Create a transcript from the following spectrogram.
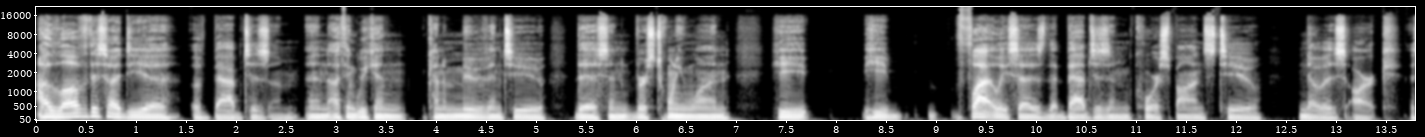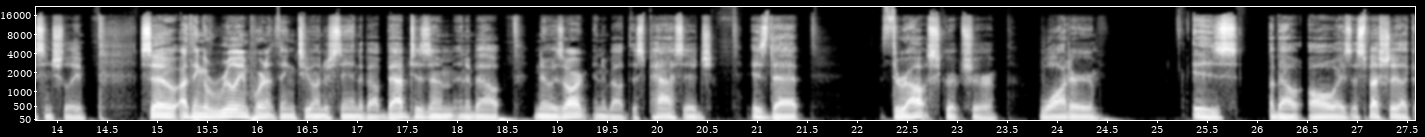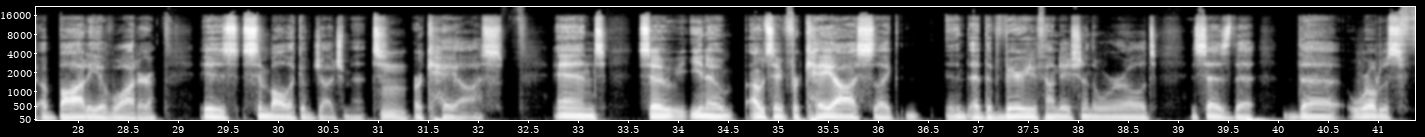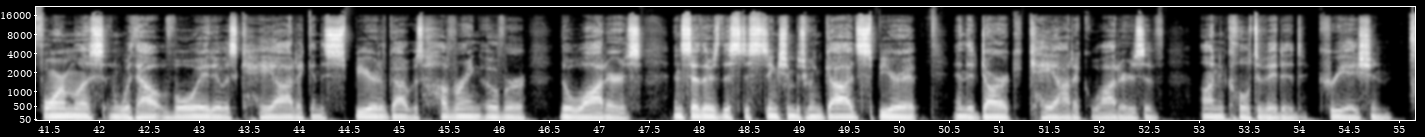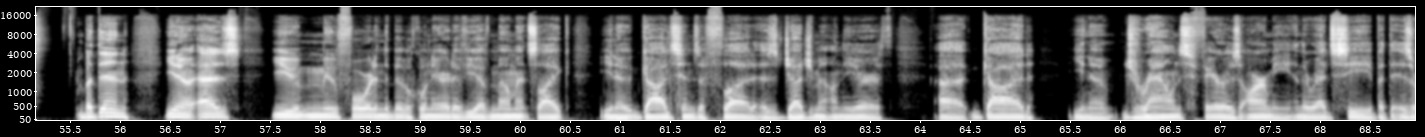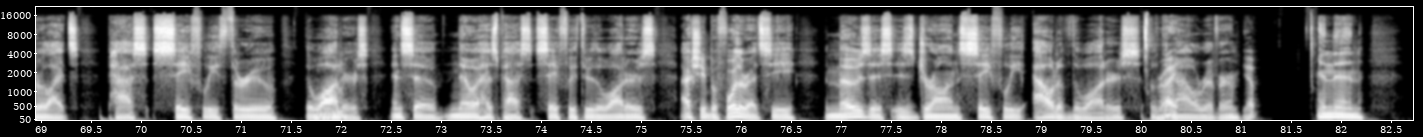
I love this idea of baptism. And I think we can kind of move into this in verse 21. He he flatly says that baptism corresponds to Noah's ark, essentially. So I think a really important thing to understand about baptism and about Noah's ark and about this passage is that throughout scripture, water is about always, especially like a body of water, is symbolic of judgment Mm. or chaos. And so, you know, I would say for chaos, like at the very foundation of the world, it says that the world was formless and without void. It was chaotic, and the Spirit of God was hovering over the waters. And so there's this distinction between God's Spirit and the dark, chaotic waters of uncultivated creation. But then, you know, as you move forward in the biblical narrative, you have moments like, you know, God sends a flood as judgment on the earth. Uh, God, you know, drowns Pharaoh's army in the Red Sea, but the Israelites pass safely through the Mhm. waters. And so Noah has passed safely through the waters. Actually, before the Red Sea, Moses is drawn safely out of the waters of Right. the Nile River. Yep. And then,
